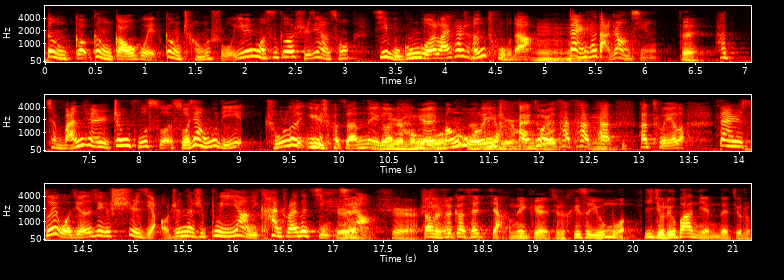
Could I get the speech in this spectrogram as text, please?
更高、更高贵、更成熟，因为莫斯科实际上从基辅公国来，它是很土的，嗯，但是它打仗行，对，它这完全是征服所所向无敌，除了遇着咱们那个远蒙古了以外，对，他他他他颓了，但是所以我觉得这个视角真的是不一样，你看出来的景象是。张老师刚才讲那个就是黑色幽默，一九六八年的就是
